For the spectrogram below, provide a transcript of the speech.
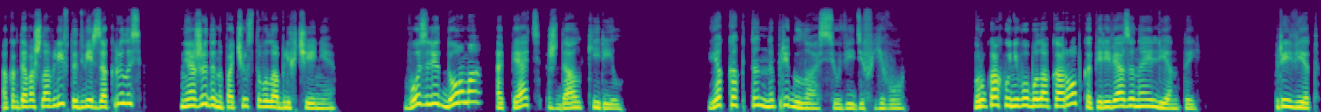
а когда вошла в лифт и дверь закрылась, неожиданно почувствовала облегчение. Возле дома опять ждал Кирилл. Я как-то напряглась, увидев его. В руках у него была коробка, перевязанная лентой. «Привет»,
